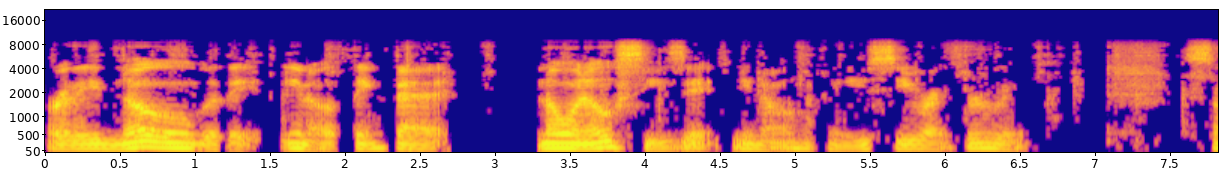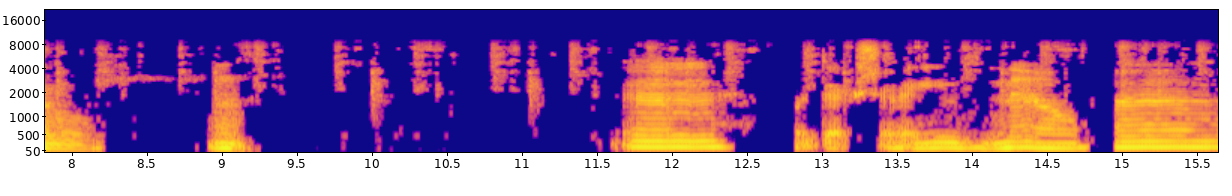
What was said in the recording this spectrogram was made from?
Or they know, but they, you know, think that no one else sees it, you know, and you see right through it. So, mm. um, what deck should I use now? Um,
